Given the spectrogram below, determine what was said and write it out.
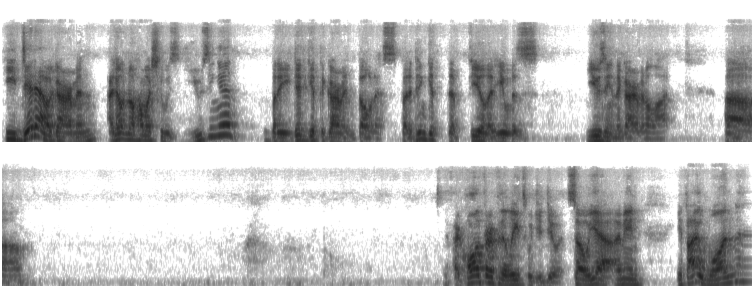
He did have a Garmin. I don't know how much he was using it, but he did get the Garmin bonus. But I didn't get the feel that he was using the Garmin a lot. Um, if I qualify for the elites, would you do it? So yeah, I mean, if I won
